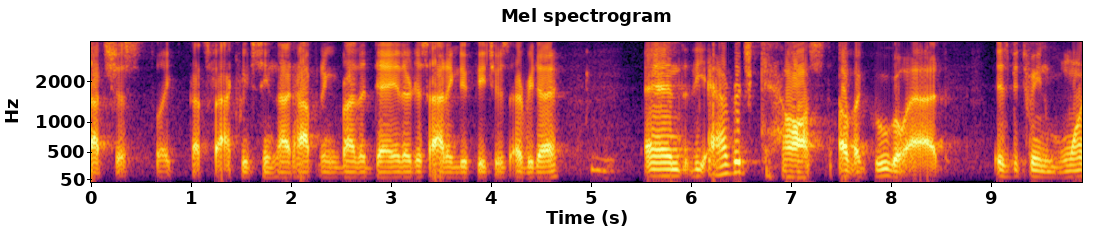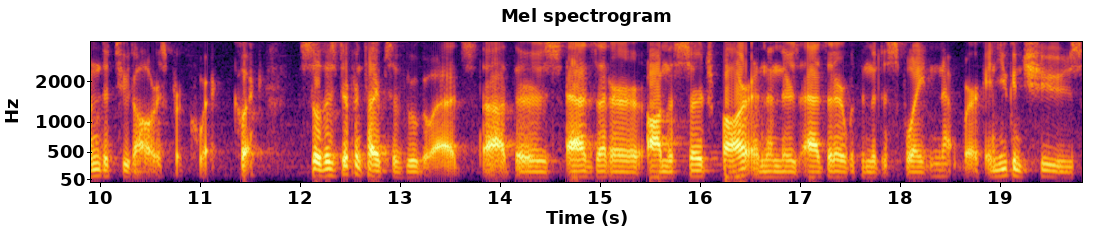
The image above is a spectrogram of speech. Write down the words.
that's just like that's fact. We've seen that happening by the day. They're just adding new features every day. And the average cost of a Google ad is between one to two dollars per quick click. So there's different types of Google ads. Uh, there's ads that are on the search bar, and then there's ads that are within the display network. And you can choose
